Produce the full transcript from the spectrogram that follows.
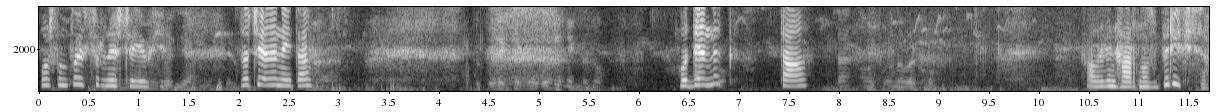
Може там тої сторони ще є вхід. Зачинений, так? Коли ще був годинник казав. Годинник? Так. Так, от наверху. Але він гарно зберігся.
